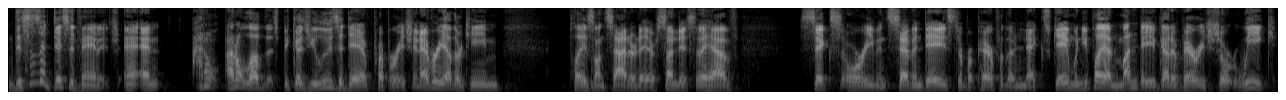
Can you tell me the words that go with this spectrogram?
This is a disadvantage. And, and I don't I don't love this because you lose a day of preparation. Every other team plays on Saturday or Sunday, so they have six or even seven days to prepare for their next game. When you play on Monday, you've got a very short week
